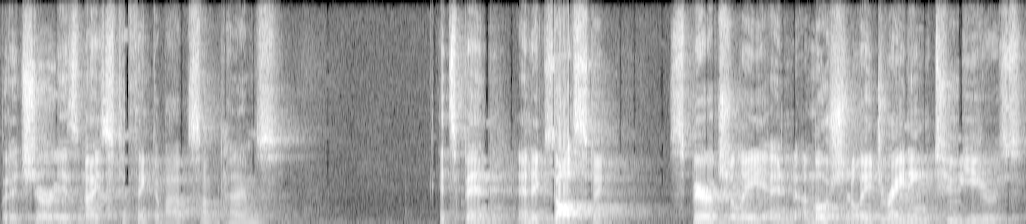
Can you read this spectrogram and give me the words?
But it sure is nice to think about sometimes. It's been an exhausting, spiritually and emotionally draining two years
